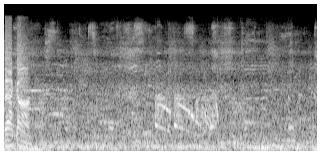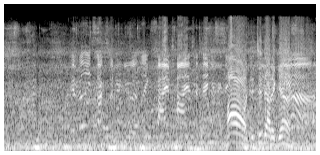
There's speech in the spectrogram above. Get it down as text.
Back on. Oh, it did that again. Yeah.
